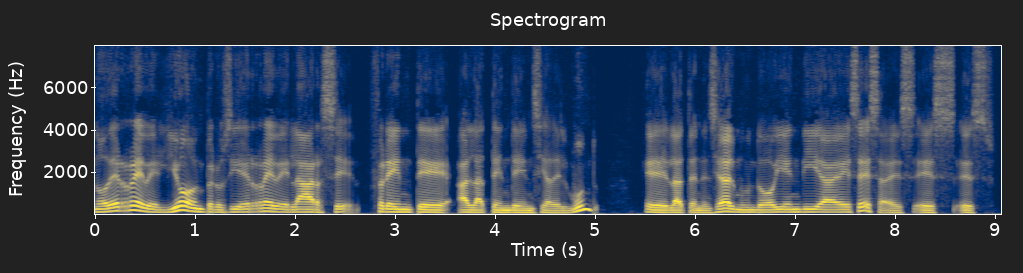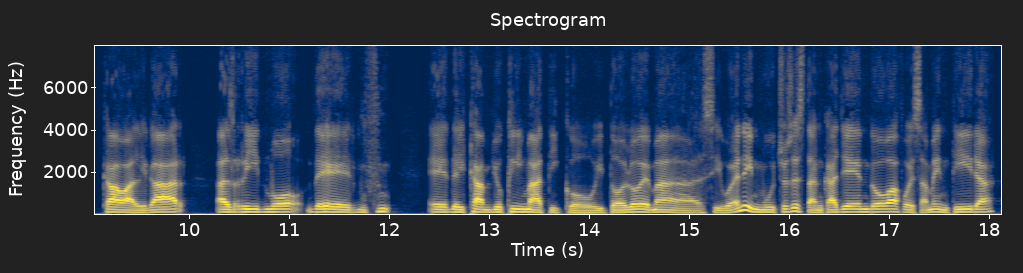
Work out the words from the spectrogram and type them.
no de rebelión, pero sí de rebelarse frente a la tendencia del mundo eh, la tendencia del mundo hoy en día es esa, es, es, es cabalgar al ritmo del, eh, del cambio climático y todo lo demás. Y bueno, y muchos están cayendo bajo esa mentira,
